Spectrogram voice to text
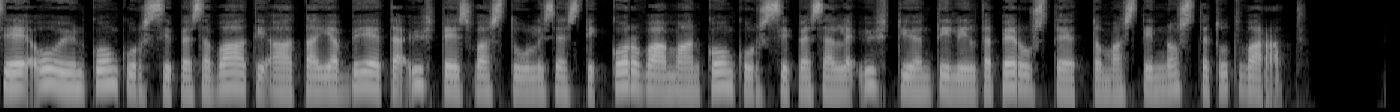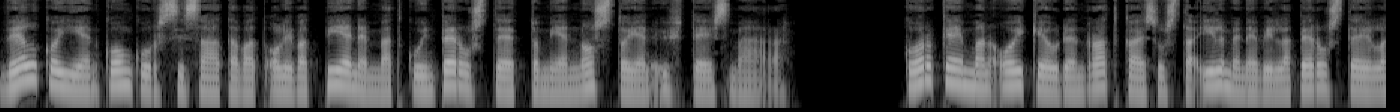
COYn konkurssipesä vaati Ata ja Btä yhteisvastuullisesti korvaamaan konkurssipesälle yhtiön tililtä perusteettomasti nostetut varat. Velkojien konkurssisaatavat olivat pienemmät kuin perusteettomien nostojen yhteismäärä. Korkeimman oikeuden ratkaisusta ilmenevillä perusteilla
